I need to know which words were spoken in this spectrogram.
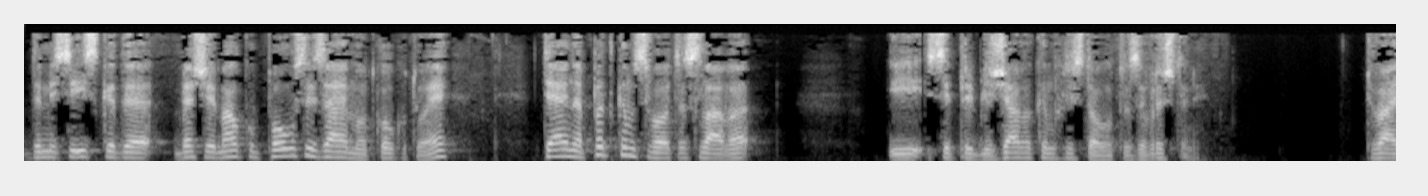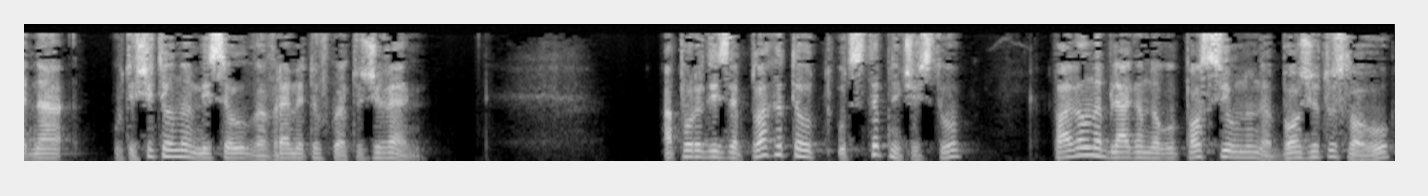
да ми се иска да беше малко по-осезаема, отколкото е, тя е на път към своята слава и се приближава към Христовото завръщане. Това е една утешителна мисъл във времето, в което живеем. А поради заплахата от отстъпничество, Павел набляга много по-силно на Божието Слово,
